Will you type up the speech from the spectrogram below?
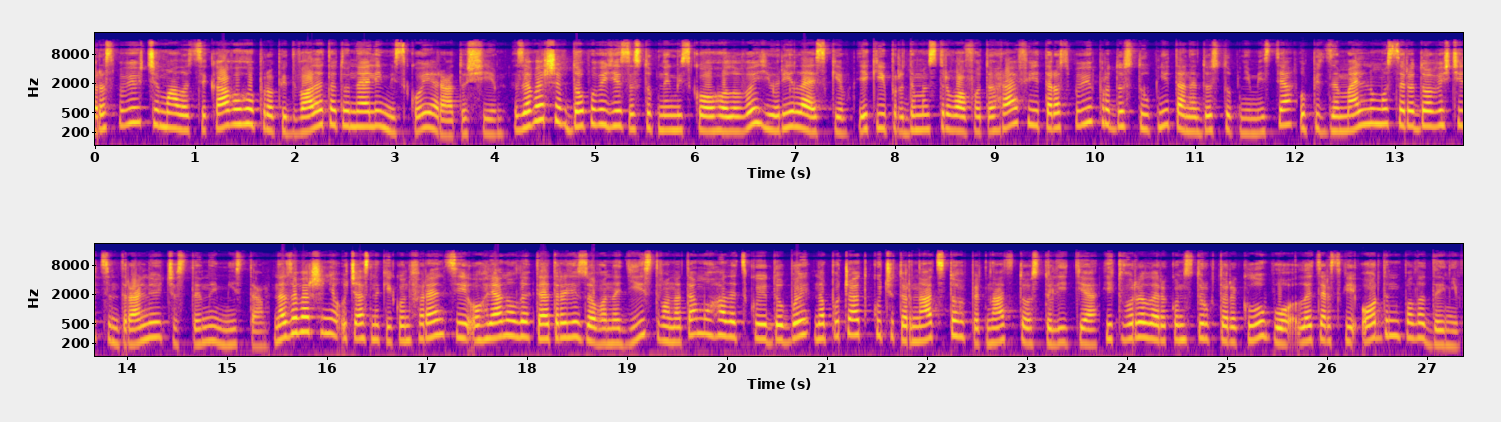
розповів чимало цікавого про підвали та тунелі міської ратуші. Завершив доповіді заступник міського голови Юрій Леськів, який продемонстрував фотографії та розповів про доступні та недоступні місця у підземельному середовищі центральної частини міста. На завершення учасники конференції оглянули театралізоване дійство на тему Галицької доби на початку 14-15 століття, і творили реконструктори клубу Лицарський орден паладинів.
